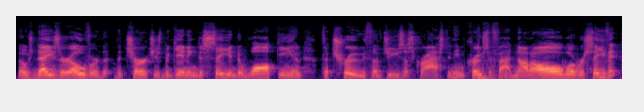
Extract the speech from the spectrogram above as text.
Those days are over. The, the, church is beginning to see and to walk in the truth of Jesus Christ and Him crucified. Not all will receive it.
